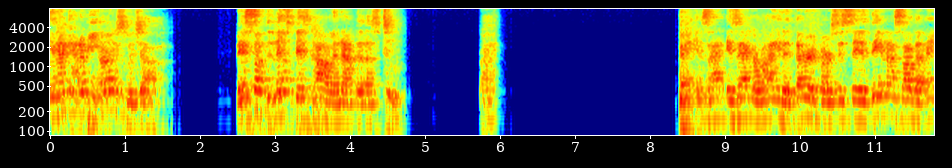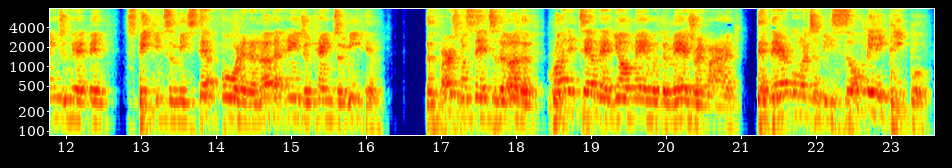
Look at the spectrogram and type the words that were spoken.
And I got to be honest with y'all. There's something else that's calling out to us too. Right? Back in Zechariah, the third verse, it says, Then I saw the angel who had been speaking to me step forward, and another angel came to meet him. The first one said to the other, Run and tell that young man with the measuring line that there are going to be so many people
